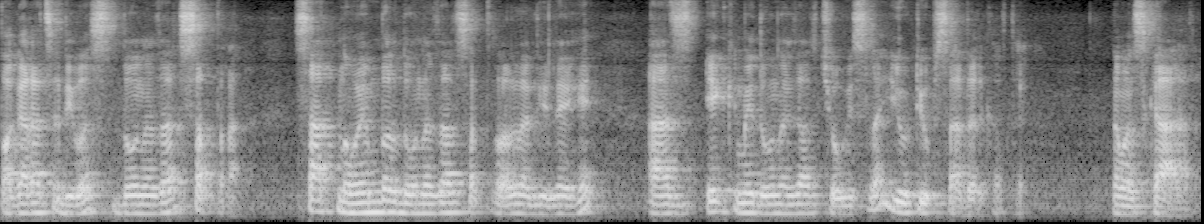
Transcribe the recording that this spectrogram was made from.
पगाराचा दिवस दोन हजार सतरा. सात नोव्हेंबर दोन हजार सतराला दिले हे. आज एक मे दोन हजार चोवीसला यूट्यूब सादर करतोय. नमस्कार.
